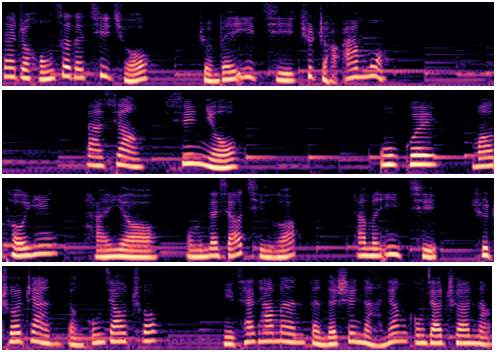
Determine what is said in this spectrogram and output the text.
带着红色的气球。准备一起去找阿莫。大象、犀牛、乌龟、猫头鹰，还有我们的小企鹅，他们一起去车站等公交车。你猜他们等的是哪辆公交车呢？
